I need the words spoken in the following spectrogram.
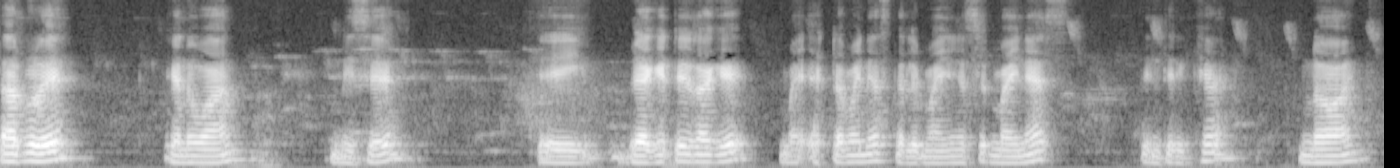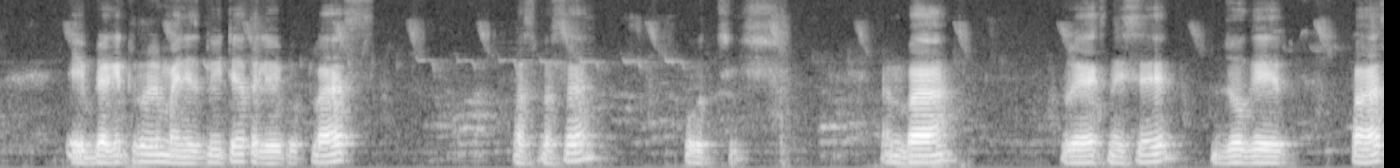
তারপরে এখানে ওয়ান নিচে এই ব্র্যাকেটের আগে একটা মাইনাস তাহলে মাইনাসের মাইনাস তিন তিরিক্ষা নয়। এই ব্র্যাকেটের পরে মাইনাস দুইটা, তাহলে প্লাস পাঁচ পাঁচা পঁচিশ। বা এক্স নিচে যোগের পাঁচ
